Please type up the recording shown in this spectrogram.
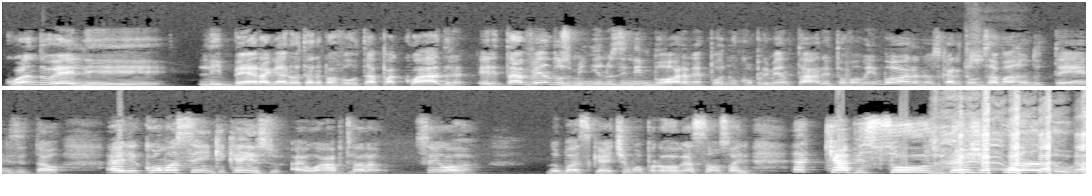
quando ele libera a garotada para voltar para quadra, ele tá vendo os meninos indo embora, né? Pô, não cumprimentaram, então vamos embora, né? Os caras estão desamarrando tênis e tal. Aí ele, como assim? O que, que é isso? Aí o árbitro fala, senhor, no basquete é uma prorrogação só. Ele, é, que absurdo! Desde quando?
